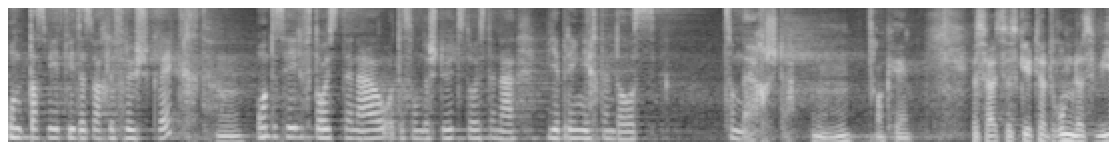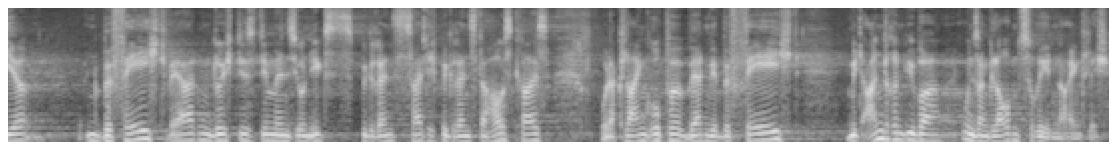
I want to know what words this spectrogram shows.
und das wird wieder so ein bisschen frisch geweckt mhm. und es hilft uns dann auch, oder es unterstützt uns dann auch, wie bringe ich denn das zum Nächsten. Mhm. Okay. Das heißt, es geht darum, dass wir befähigt werden durch diese Dimension X, begrenzt, zeitlich begrenzter Hauskreis oder Kleingruppe, werden wir befähigt, mit anderen über unseren Glauben zu reden eigentlich.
